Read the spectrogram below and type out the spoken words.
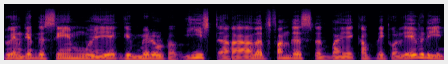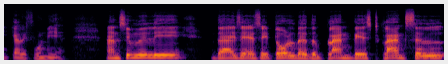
You can get the same egg made out of yeast or other fungus by a company called Every in California. And similarly, the, as, as I told, the, the plant-based plant cell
